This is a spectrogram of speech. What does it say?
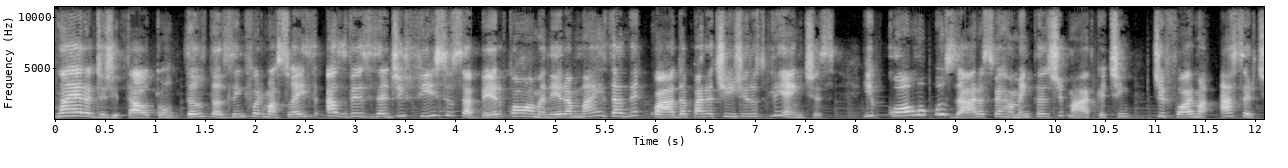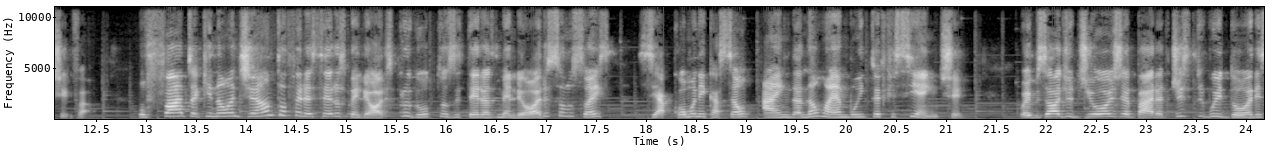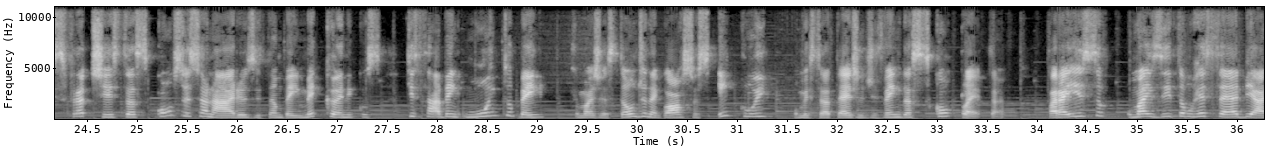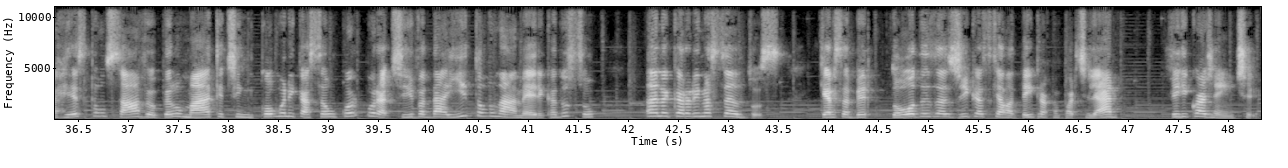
Na era digital, com tantas informações, às vezes é difícil saber qual a maneira mais adequada para atingir os clientes e como usar as ferramentas de marketing de forma assertiva. O fato é que não adianta oferecer os melhores produtos e ter as melhores soluções se a comunicação ainda não é muito eficiente. O episódio de hoje é para distribuidores, fratistas, concessionários e também mecânicos que sabem muito bem que uma gestão de negócios inclui uma estratégia de vendas completa. Para isso, o Mais Iton recebe a responsável pelo marketing e comunicação corporativa da Iton na América do Sul, Ana Carolina Santos. Quer saber todas as dicas que ela tem para compartilhar? Fique com a gente!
